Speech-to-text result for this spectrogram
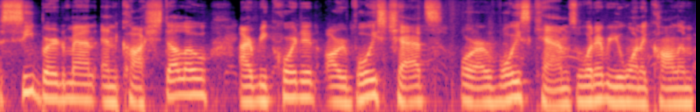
Seabirdman, and Costello. I recorded our voice chats or our voice cams, whatever you want to call them.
